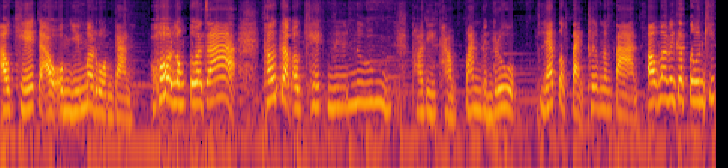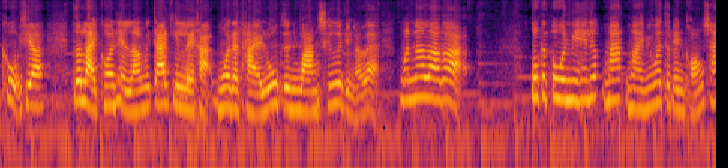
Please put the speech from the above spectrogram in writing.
เอาเค้กกับเอาอมยิ้มมารวมกัน โอ้ลงตัวจ้า เขาจับเอาเค้กเนื้อนุ่ม พอดีคำปั้นเป็นรูป และตกแต่งเคลือบน้ำตาล ออกมาเป็นการ์ตูนขี้ขู่เชียวจนหลายคนเห็นแล้วไม่กล้ากินเลยค่ะ มัวแต่ถ่ายรูปจนวางชื่ออย่างนั้นแหละ มันน่ารักอะ ตัวการ์ตูนมีให้เลือกมากมาย ไม่ว่าจะเป็นของใช้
